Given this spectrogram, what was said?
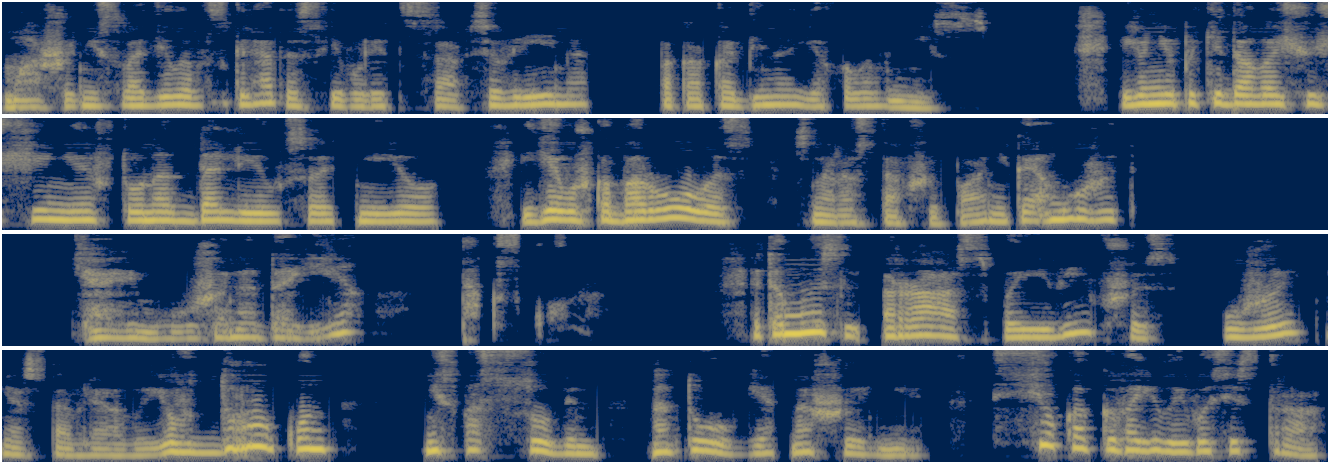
Маша не сводила взгляда с его лица все время, пока кабина ехала вниз. Ее не покидало ощущение, что он отдалился от нее, и девушка боролась с нараставшей паникой. А может, я ему уже надоела так скоро? Эта мысль, раз появившись, уже не оставляла ее. Вдруг он не способен на долгие отношения. Все, как говорила его сестра.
